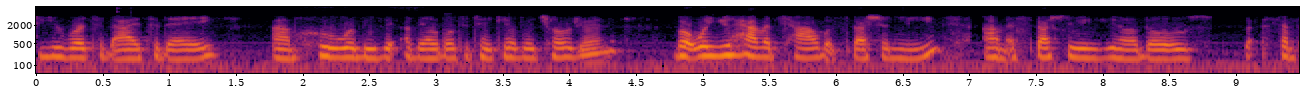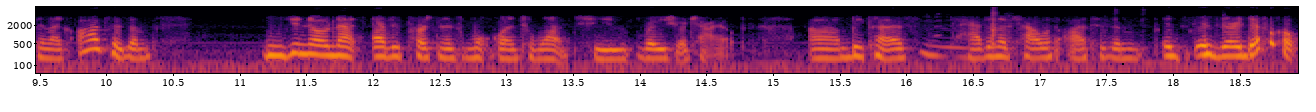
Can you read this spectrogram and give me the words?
you were to die today, um, who would be available to take care of your children. But when you have a child with special needs, um, especially you know those something like autism, you know not every person is going to want to raise your child um, because mm. having a child with autism is, is very difficult.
